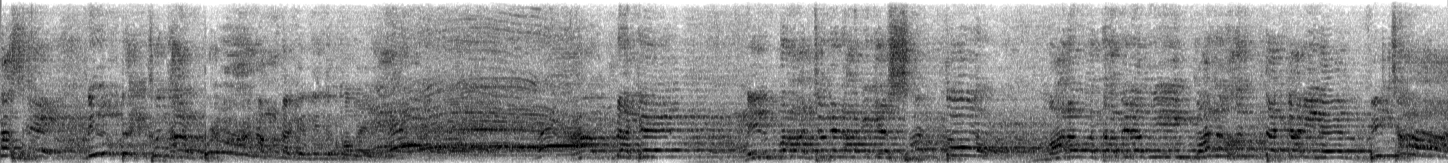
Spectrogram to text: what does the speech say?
মাসে নিরপেক্ষতার প্রমাণ আপনাকে দিতে হবে। আপনাকে নির্বাচনের আগে যে শর্ত, মানবতা বিরোধী গণহত্যাকারীদের বিচার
